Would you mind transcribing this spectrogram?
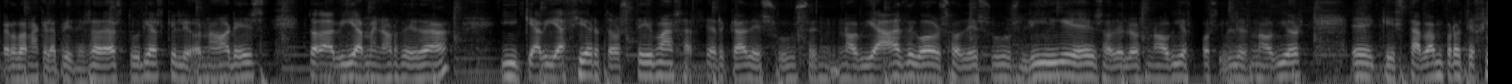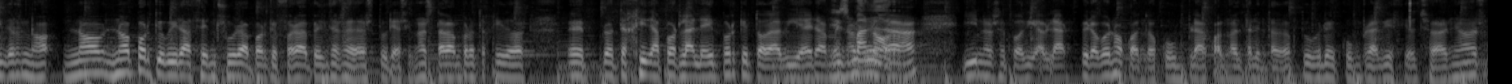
perdona, que la princesa de Asturias, que Leonor es todavía menor de edad y que había ciertos temas acerca de sus noviazgos o de sus ligues o de los novios, posibles novios, eh, que estaban protegidos, no, no, no porque hubiera censura porque fuera princesa de Asturias, sino estaban protegidos, eh, protegida por la ley porque todavía era menor, Es de menor. edad y no se podía hablar. Pero bueno, cuando cumpla, cuando el 30 de octubre cumpla 18 años,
